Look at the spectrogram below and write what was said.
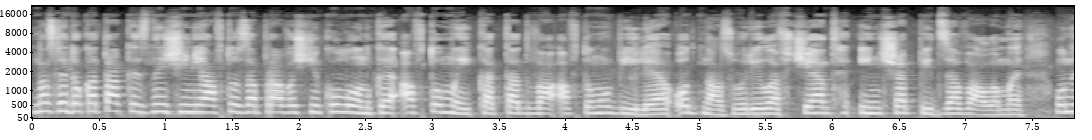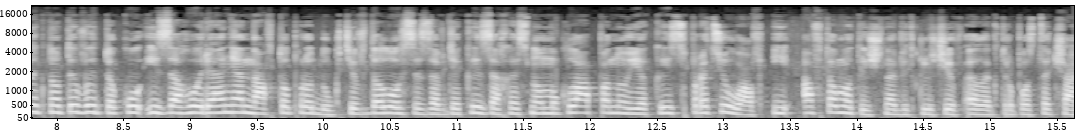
Внаслідок атаки знищені автозаправочні колонки, автомийка та два автомобілі. Одна згоріла вщент, інша під завалами. Уникнути витоку і загоряння нафтопродуктів вдалося завдяки захисному клапану, який спрацював і автоматично відключив електропостачання.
